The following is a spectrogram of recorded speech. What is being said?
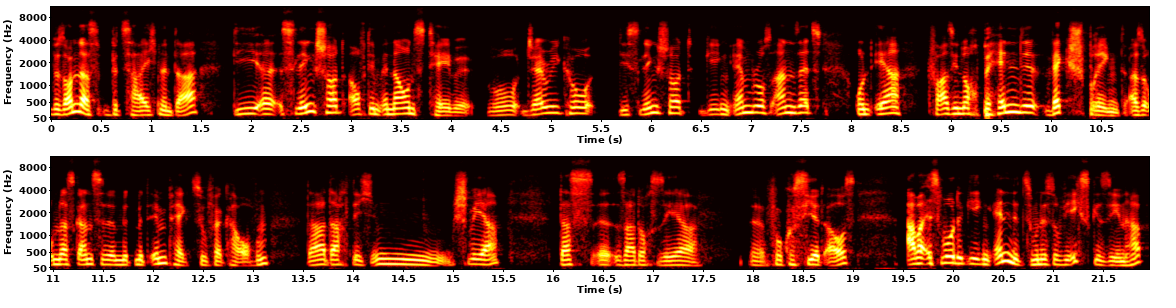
besonders bezeichnend da, die äh, Slingshot auf dem Announce Table, wo Jericho die Slingshot gegen Ambrose ansetzt und er quasi noch behende wegspringt, also um das Ganze mit, mit Impact zu verkaufen. Da dachte ich, mh, hm, schwer. Das äh, sah doch sehr äh, fokussiert aus. Aber es wurde gegen Ende, zumindest so wie ich es gesehen habe,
